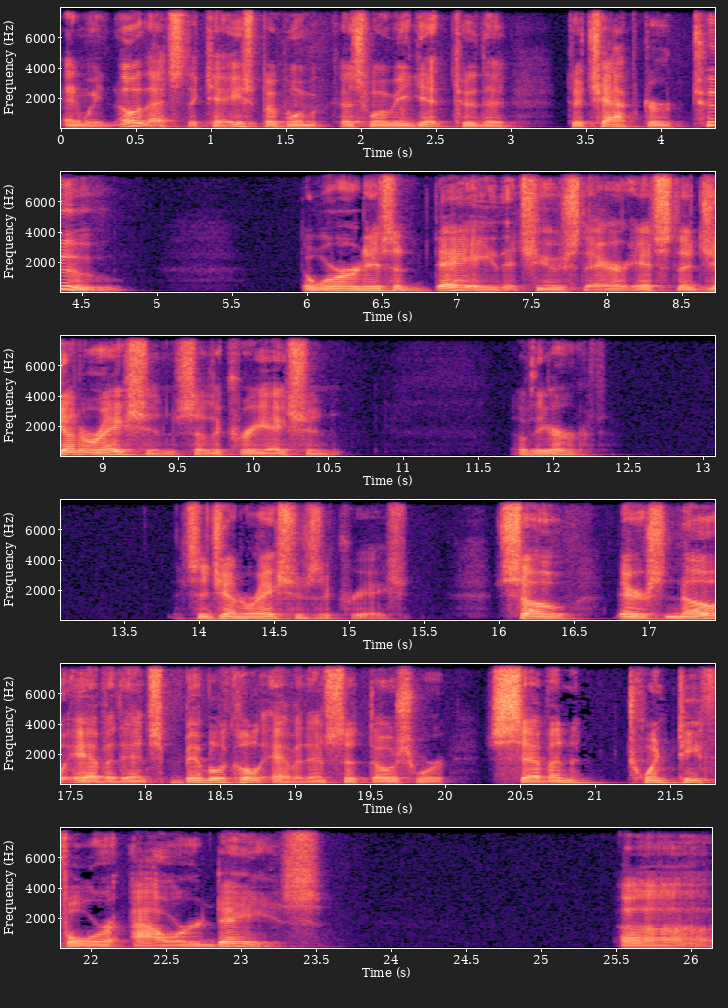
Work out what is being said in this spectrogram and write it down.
And we know that's the case, but when, because when we get to the to chapter two, the word isn't day that's used there; it's the generations of the creation of the earth. It's the generations of creation. So there's no evidence, biblical evidence, that those were seven 24 hour days. Uh,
